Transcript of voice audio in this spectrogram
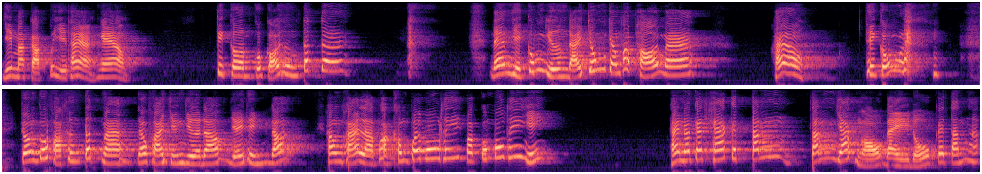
di ma cật quý vị thấy à? Nghe không? Cái cơm của cõi hương tích đó đem gì cúng dường đại chúng trong pháp hội mà. Phải không? Thì cũng là con của phật hương tích mà. Đâu phải chuyện vừa đâu. Vậy thì đó không phải là phật không phải bố thí phật cũng bố thí gì hay nói cách khác cái tánh tánh giác ngộ đầy đủ cái tánh hết.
